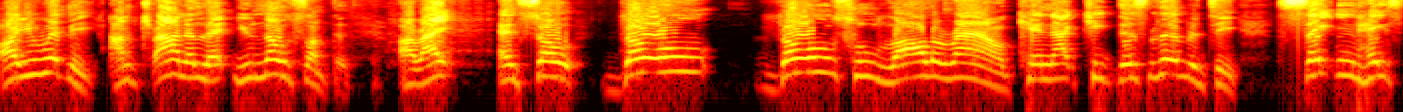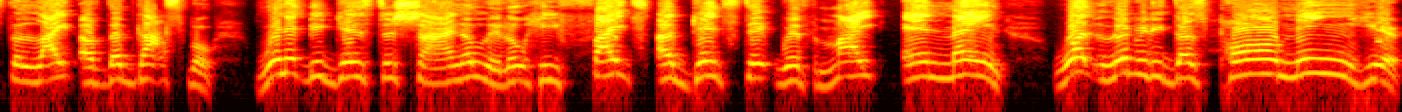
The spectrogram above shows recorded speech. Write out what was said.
Are you with me? I'm trying to let you know something. All right. And so, though those who loll around cannot keep this liberty, Satan hates the light of the gospel. When it begins to shine a little, he fights against it with might and main. What liberty does Paul mean here?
